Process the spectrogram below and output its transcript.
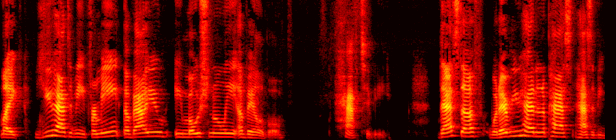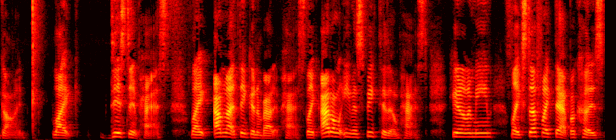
Like you have to be, for me, a value emotionally available. Have to be. That stuff, whatever you had in the past, has to be gone. Like distant past. Like I'm not thinking about it past. Like I don't even speak to them past. You know what I mean? Like stuff like that because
